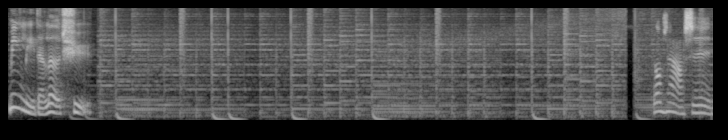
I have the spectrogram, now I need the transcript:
命理的乐趣。忠诚老师。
